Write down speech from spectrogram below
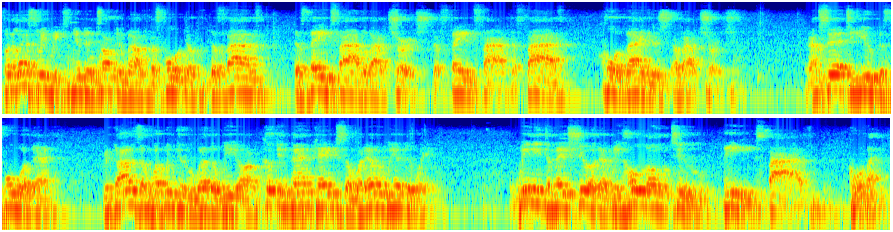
For the last three weeks, we've been talking about the four, the, the five, the phase five of our church, the phase five, the five core values of our church. And I've said to you before that regardless of what we do, whether we are cooking pancakes or whatever we are doing, we need to make sure that we hold on to these five core values.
